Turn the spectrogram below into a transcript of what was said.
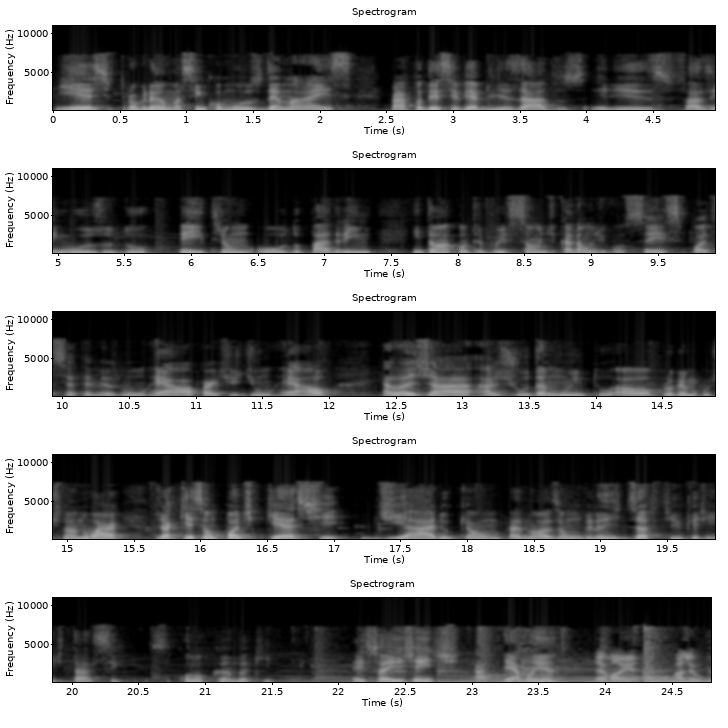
E esse programa, assim como os demais, para poder ser viabilizados, eles fazem uso do Patreon ou do Padrim. Então, a contribuição de cada um de vocês pode ser até mesmo um real a partir de um real ela já ajuda muito ao programa continuar no ar, já que esse é um podcast diário, que é um para nós é um grande desafio que a gente está se, se colocando aqui. É isso aí, gente. Até amanhã. Até amanhã. Valeu.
